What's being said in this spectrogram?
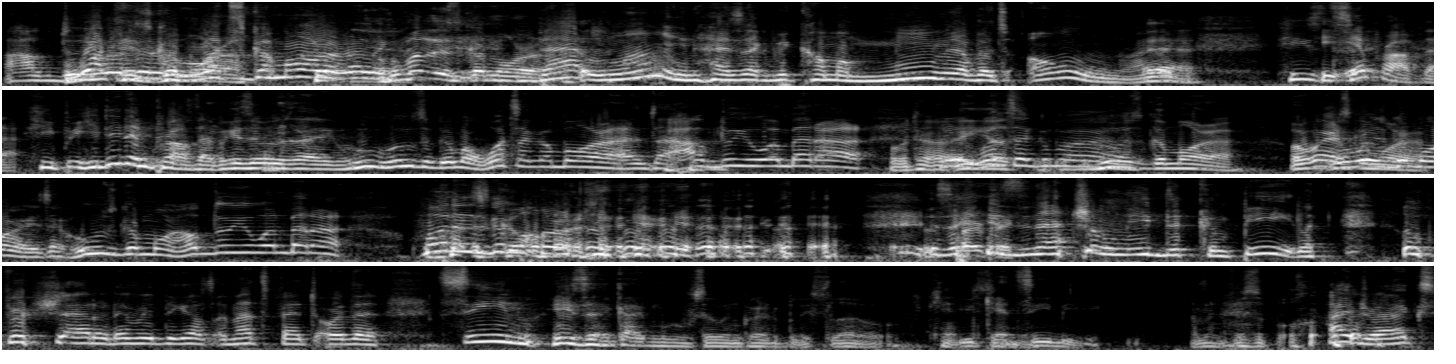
uh, do What is Gamora? What's Gamora? Right? Like, What is Gamora? That line has like become a meme of its own, right? Yeah. Like, he's He improv that. He, he did improv that because it was like who, who's a Gamora? What's a Gamora? And I'll do you one better. He What's goes, a Gamora? Who's Gamora? Or where's, Where's Gamora? Gamora? He's like, who's Gamora? I'll do you one better. What is Gamora? it's like his natural need to compete, like overshadowed everything else, and that's fantastic. Or the scene where he's like, I move so incredibly slow, you can't can't, see see me. I'm invisible. Hi, Drax.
